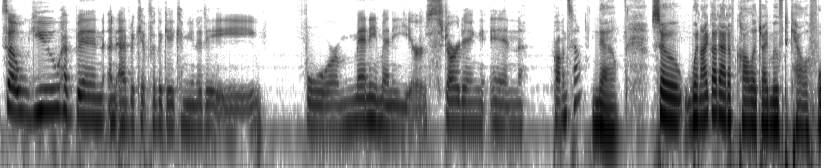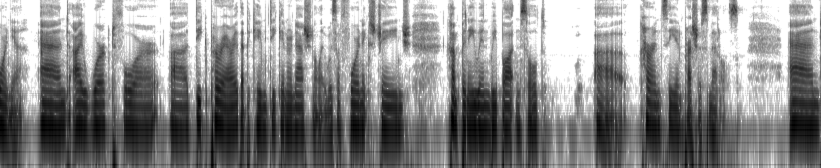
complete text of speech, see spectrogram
So you have been an advocate for the gay community for many, many years, starting in Provincetown. No. So when I got out of college, I moved to California and I worked for uh, Deak-Perera that became Deak International. It was a foreign exchange company when we bought and sold uh, currency and precious metals. And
